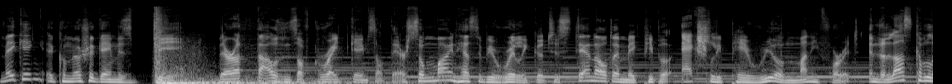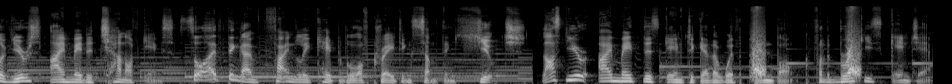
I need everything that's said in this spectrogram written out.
Making a commercial game is big. There are thousands of great games out there, so mine has to be really good to stand out and make people actually pay real money for it. In the last couple of years, I made a ton of games, so I think I'm finally capable of creating something huge. Last year, I made this game together with Ben Bonk for the Brackeys Game Jam.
